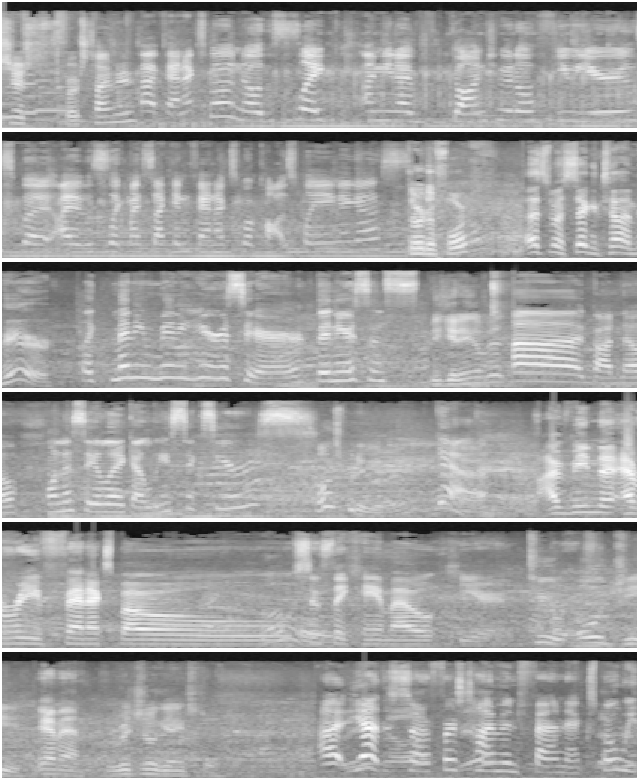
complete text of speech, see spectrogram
This your first time here? At Fan Expo? No, this is like, I mean, I've gone to it a few years, but I, this is like my second Fan Expo cosplaying, I guess. Third or fourth? That's my second time here. like many, many years here. Been here since, Beginning of it? uh, God no, I want to say like at least six years. oh, that's pretty good. Yeah. I've been to every Fan Expo Oh. since they came out here. Two OG, Yeah, man. original gangster. Uh, yeah, this is our first time in Fan Expo. We,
